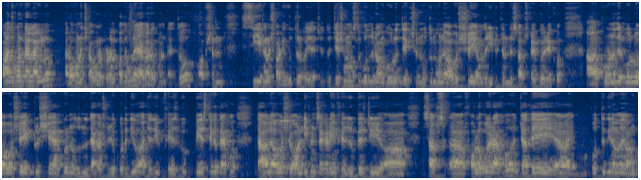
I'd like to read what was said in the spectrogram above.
পাঁচ ঘণ্টা লাগল, আর ওখানে ছ ঘণ্টা। টোটাল কত হলো? এগারো ঘন্টায়। তো অপশন সি এখানে সঠিক উত্তর হয়ে যাচ্ছে। তো যে সমস্ত বন্ধুরা অঙ্কগুলো দেখছ, নতুন হলে অবশ্যই আমাদের ইউটিউব চ্যানেলটি সাবস্ক্রাইব করে রেখো। আর পুরোনোদের বলব অবশ্যই একটু শেয়ার করে নতুন দেখার সুযোগ করে দিও। আর যদি ফেসবুক পেজ থেকে দেখো, তাহলে অবশ্যই অল ডিফেন্স একাডেমি ফেসবুক পেজটি সাবস ফলো করে রাখো। যাতে প্রত্যেকদিন আমাদের অঙ্ক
